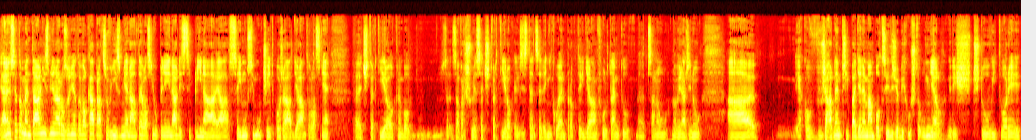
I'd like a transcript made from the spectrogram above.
Já nevím, je to mentální změna, rozhodně to velká pracovní změna, to je vlastně úplně jiná disciplína, já se ji musím učit pořád, dělám to vlastně eh, čtvrtý rok, nebo završuje se čtvrtý rok existence deníku N, pro který dělám full time tu eh, psanou novinařinu a jako v žádném případě nemám pocit, že bych už to uměl, když čtu výtvory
